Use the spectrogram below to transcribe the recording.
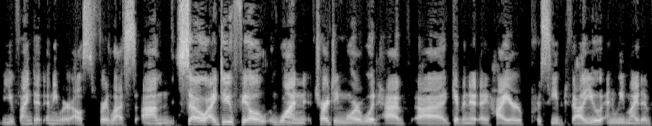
you find it anywhere else for less. Um, so I do feel one, charging more would have uh, given it a higher perceived value, and we might have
